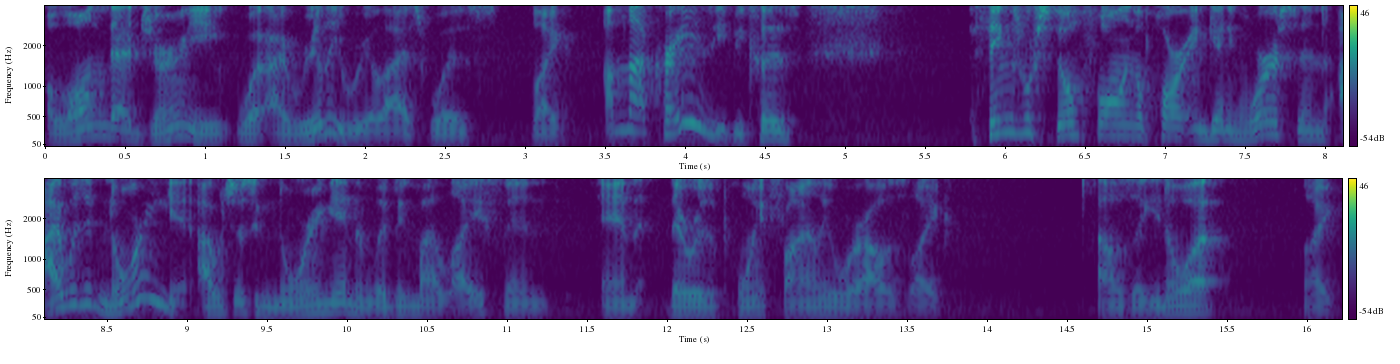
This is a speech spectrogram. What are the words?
along that journey, what I really realized was like, I'm not crazy because things were still falling apart and getting worse and I was ignoring it. I was just ignoring it and living my life and and there was a point finally where I was like I was like, "You know what? Like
